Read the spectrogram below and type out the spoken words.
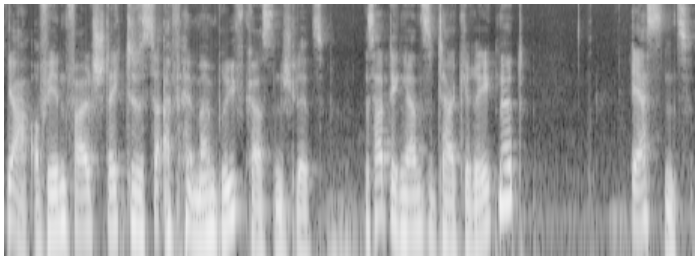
ja, auf jeden Fall steckte das einfach in meinem Briefkastenschlitz. Es hat den ganzen Tag geregnet. Erstens,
